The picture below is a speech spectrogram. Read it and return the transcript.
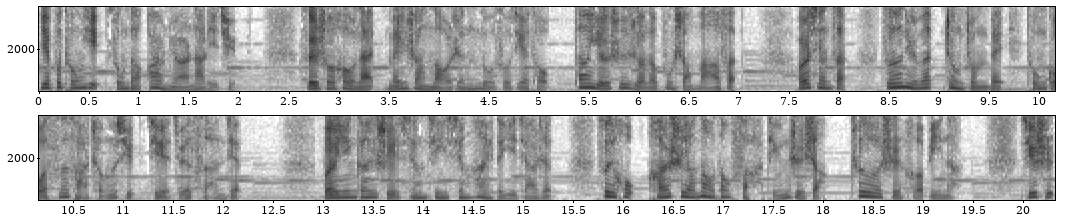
也不同意送到二女儿那里去。虽说后来没让老人露宿街头，但也是惹了不少麻烦。而现在子女们正准备通过司法程序解决此案件。本应该是相亲相爱的一家人，最后还是要闹到法庭之上。这是何必呢？其实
